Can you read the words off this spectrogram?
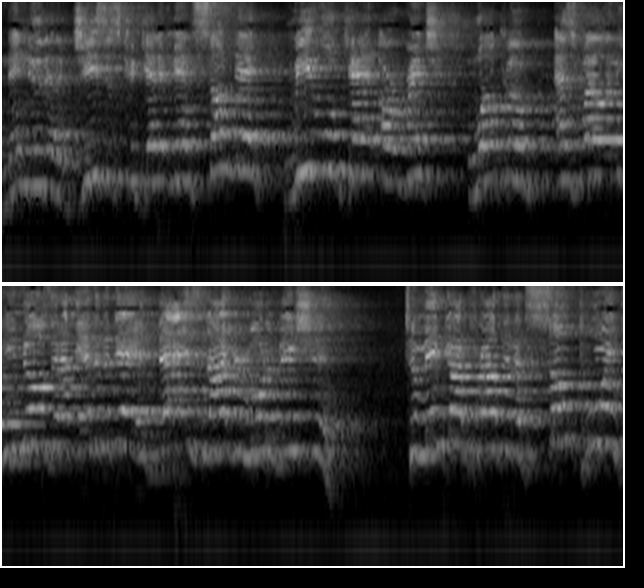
And they knew that if Jesus could get it, man, someday we will get a rich welcome as well. And he knows that at the end of the day, if that is not your motivation to make God proud, then at some point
